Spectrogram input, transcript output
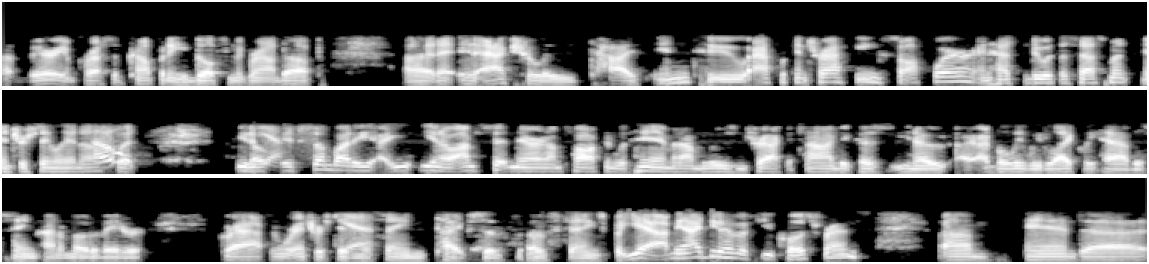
a very impressive company he built from the ground up. Uh, it, it actually ties into applicant tracking software and has to do with assessment. Interestingly enough, Oh. but you know, Yeah. if somebody, you know, I'm sitting there and I'm talking with him and I'm losing track of time because, you know, I, I believe we likely have the same kind of motivator graph and we're interested Yeah. in the same types of, of things. But yeah, I mean, I do have a few close friends. Um, and, uh,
